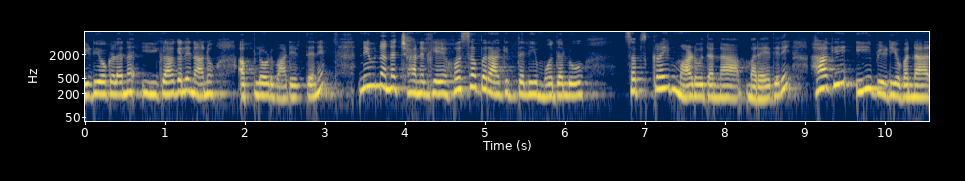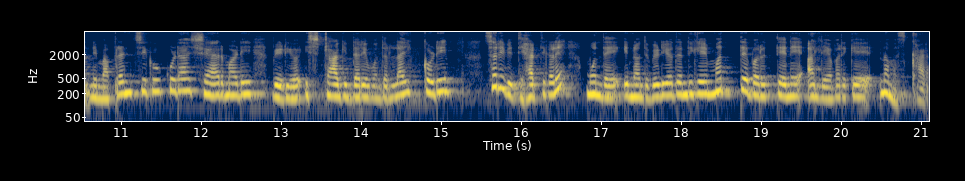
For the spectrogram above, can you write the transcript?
ವಿಡಿಯೋಗಳನ್ನು ಈಗಾಗಲೇ ನಾನು ಅಪ್ಲೋಡ್ ಮಾಡಿರ್ತೇನೆ. ನೀವು ನನ್ನ ಚಾನೆಲ್ಗೆ ಹೊಸಬರಾಗಿದ್ದಲ್ಲಿ ಮೊದಲು ಸಬ್ಸ್ಕ್ರೈಬ್ ಮಾಡುವುದನ್ನು ಮರೆಯದಿರಿ. ಹಾಗೆ ಈ ವಿಡಿಯೋವನ್ನು ನಿಮ್ಮ ಫ್ರೆಂಡ್ಸಿಗೂ ಕೂಡ ಶೇರ್ ಮಾಡಿ. ವಿಡಿಯೋ ಇಷ್ಟ ಆಗಿದ್ದರೆ ಒಂದು ಲೈಕ್ ಕೊಡಿ. ಸರಿ ವಿದ್ಯಾರ್ಥಿಗಳೇ, ಮುಂದೆ ಇನ್ನೊಂದು ವಿಡಿಯೋದೊಂದಿಗೆ ಮತ್ತೆ ಬರುತ್ತೇನೆ. ಅಲ್ಲಿಯವರೆಗೆ ನಮಸ್ಕಾರ.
